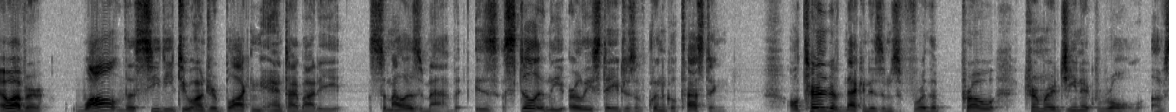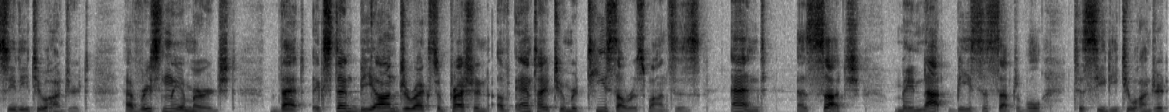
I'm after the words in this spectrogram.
However, while the CD200 blocking antibody samalizumab is still in the early stages of clinical testing, Alternative mechanisms for the pro tumorigenic role of CD200 have recently emerged that extend beyond direct suppression of anti tumor T cell responses and, as such, may not be susceptible to CD200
